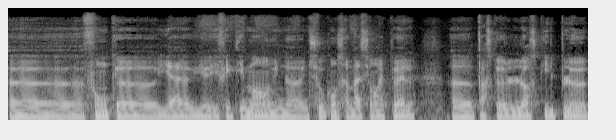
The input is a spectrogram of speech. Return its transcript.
font qu'il y a effectivement une, une sous-consommation actuelle euh, parce que lorsqu'il pleut,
